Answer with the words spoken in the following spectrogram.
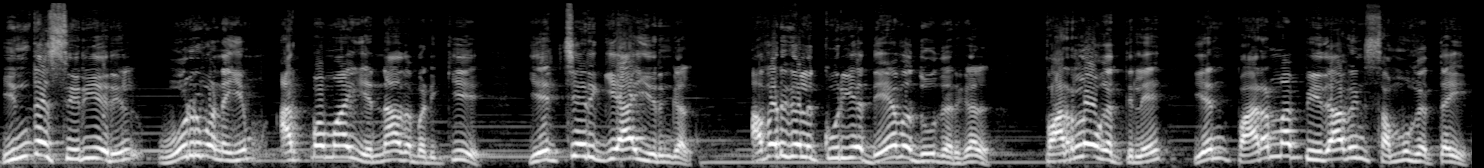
இந்த சிறியரில் ஒருவனையும் அற்பமாய் எண்ணாதபடிக்கு எச்சரிக்கையாய் இருங்கள். அவர்களுக்குரிய தேவதூதர்கள் பரலோகத்திலே என் பரமபிதாவின் சமூகத்தை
